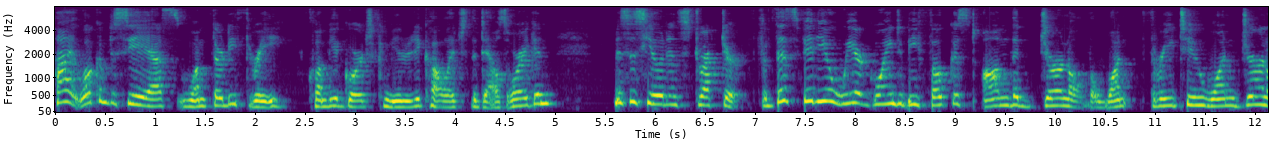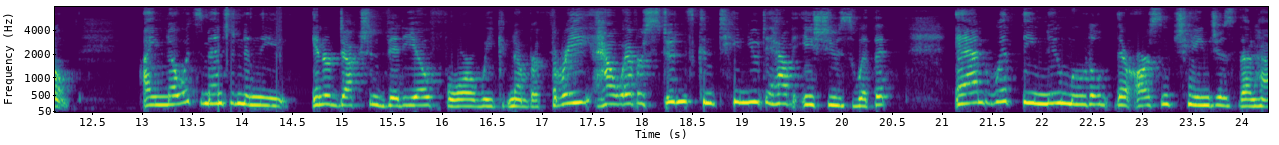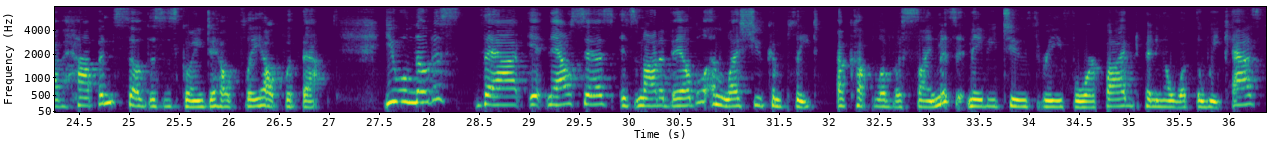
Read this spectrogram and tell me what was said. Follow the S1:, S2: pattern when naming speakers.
S1: Hi, welcome to CAS 133, Columbia Gorge Community College, The Dalles, Oregon. Mrs. Hughitt, instructor. For this video, we are going to be focused on the journal, the 1321 journal. I know it's mentioned in the introduction video for week number three. However, students continue to have issues with it. And with the new Moodle, there are some changes that have happened. So this is going to hopefully help with that. You will notice that it now says it's not available unless you complete a couple of assignments. It may be two, three, four, five, depending on what the week has.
